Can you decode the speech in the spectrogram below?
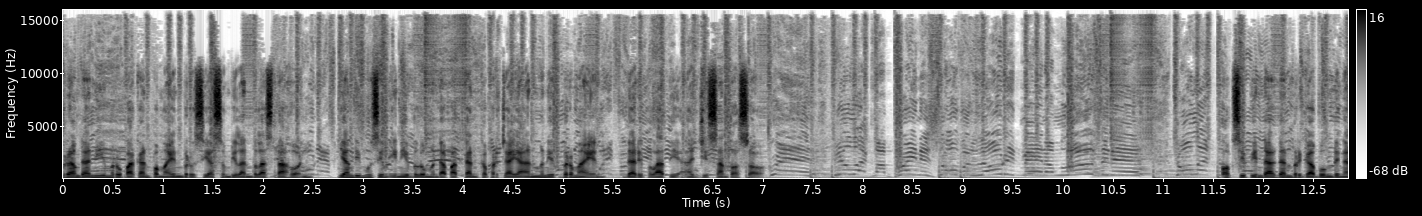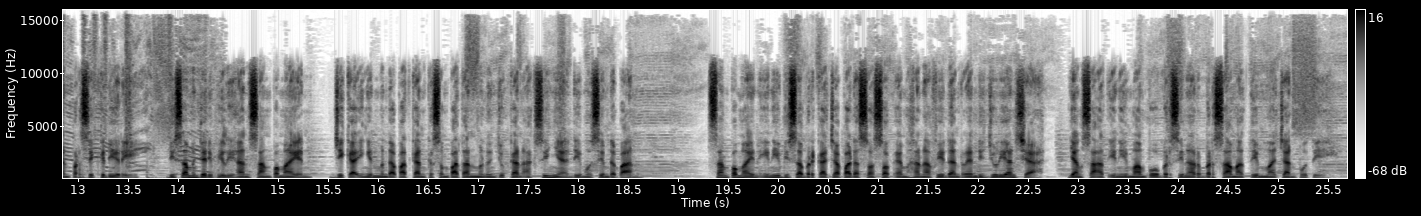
Bramdani merupakan pemain berusia 19 tahun, yang di musim ini belum mendapatkan kepercayaan menit bermain, dari pelatih Aji Santoso. Opsi pindah dan bergabung dengan Persik Kediri, bisa menjadi pilihan sang pemain, jika ingin mendapatkan kesempatan menunjukkan aksinya di musim depan. Sang pemain ini bisa berkaca pada sosok M. Hanafi dan Randy Juliansyah, yang saat ini mampu bersinar bersama tim Macan Putih.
